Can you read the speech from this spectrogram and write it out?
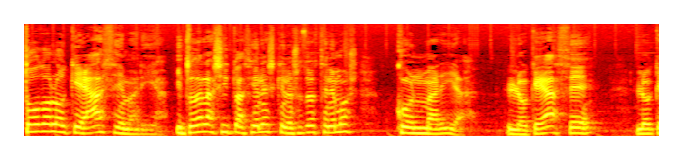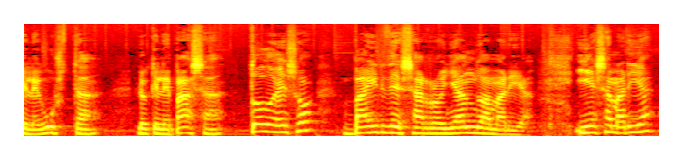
todo lo que hace María y todas las situaciones que nosotros tenemos con María. Lo que hace, lo que le gusta, lo que le pasa, todo eso va a ir desarrollando a María. Y esa María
